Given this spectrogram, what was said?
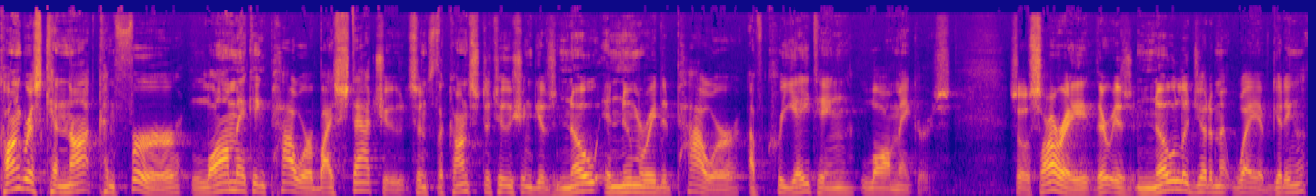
Congress cannot confer lawmaking power by statute since the Constitution gives no enumerated power of creating lawmakers. So, sorry, there is no legitimate way of getting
